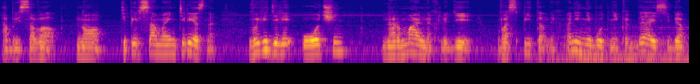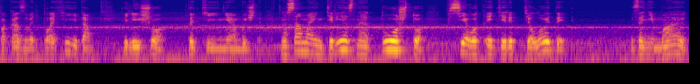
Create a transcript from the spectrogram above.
обрисовал. Но теперь самое интересное. Вы видели очень нормальных людей, воспитанных. Они не будут никогда из себя показывать плохие там или еще такие необычные. Но самое интересное то, что все вот эти рептилоиды занимают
